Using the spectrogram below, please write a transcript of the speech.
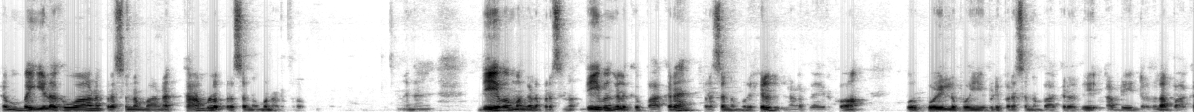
ரொம்ப இலகுவான பிரசன்னமான தாம்பூல பிரசன்னமும் நடத்துறோம். என்ன, தேவமங்கல பிரசன்னம் தெய்வங்களுக்கு பார்க்குற பிரசன்ன முறைகள் நடத்த இருக்கோம். ஒரு கோயில்ல போய் எப்படி பிரசன்னம் பார்க்கறது அப்படின்றதெல்லாம் பார்க்க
